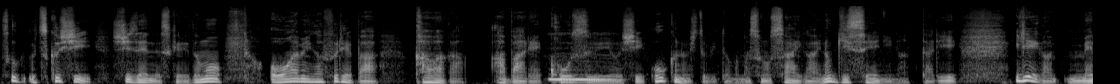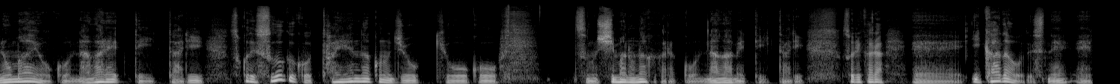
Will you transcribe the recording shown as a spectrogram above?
すごく美しい自然ですけれども大雨が降れば川が暴れ洪水をし、多くの人々がまあその災害の犠牲になったり家が目の前をこう流れていったりそこですごくこう大変なこの状況をこうその島の中からこう眺めていったりそれから、えー、イカダをですね、えー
